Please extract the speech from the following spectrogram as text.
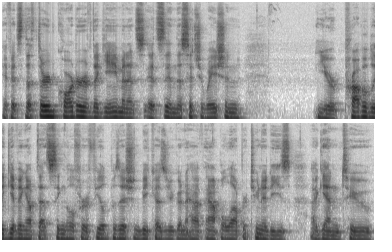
If it's the third quarter of the game and it's it's in the situation you're probably giving up that single for a field position because you're going to have ample opportunities again to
